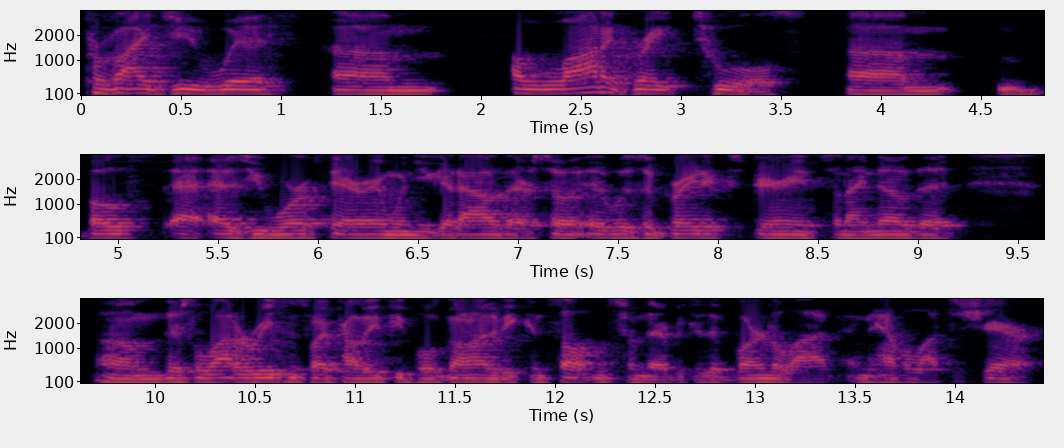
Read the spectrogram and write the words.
provides you with um, a lot of great tools, um, both as you work there and when you get out of there. So it was a great experience. And I know that um, there's a lot of reasons why probably people have gone on to be consultants from there because they've learned a lot and have a lot to share.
